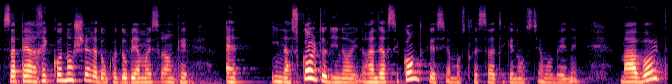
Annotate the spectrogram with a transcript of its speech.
saper riconoscere, dunque dobbiamo essere anche in ascolto di noi, rendersi conto che siamo stressati, che non stiamo bene, ma a volte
